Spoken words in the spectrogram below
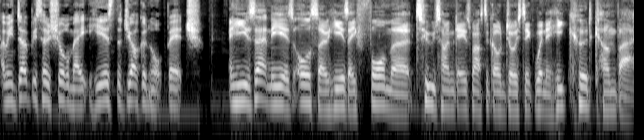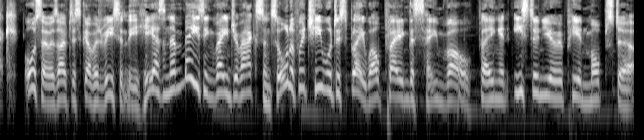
I mean, don't be so sure, mate. He is the juggernaut, bitch. He certainly is. Also, he is a former two-time Games Master Gold Joystick winner. He could come back. Also, as I've discovered recently, he has an amazing range of accents, all of which he will display while playing the same role, playing an Eastern European mobster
